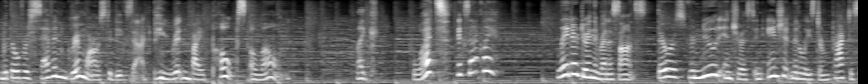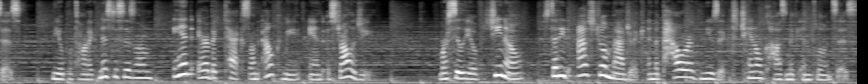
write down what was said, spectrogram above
With over seven grimoires to be exact being written by popes alone. Like, what exactly? Later during the Renaissance, there was renewed interest in ancient Middle Eastern practices, Neoplatonic mysticism, and Arabic texts on alchemy and astrology. Marsilio Ficino studied astral magic and the power of music to channel cosmic influences.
